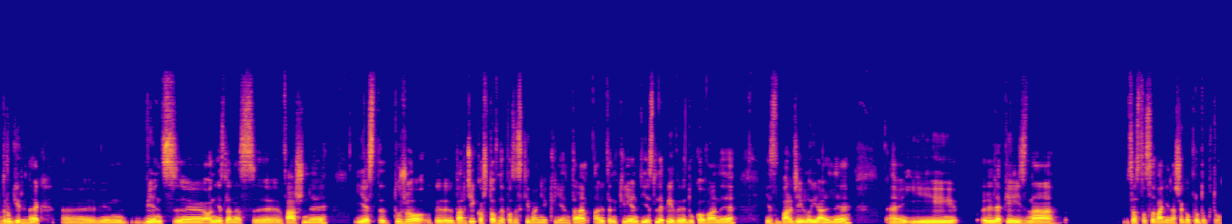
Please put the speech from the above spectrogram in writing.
drugi rynek, e, więc e, on jest dla nas e, ważny. Jest dużo e, bardziej kosztowne pozyskiwanie klienta, ale ten klient jest lepiej wyedukowany, jest bardziej lojalny i lepiej zna zastosowanie naszego produktu.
